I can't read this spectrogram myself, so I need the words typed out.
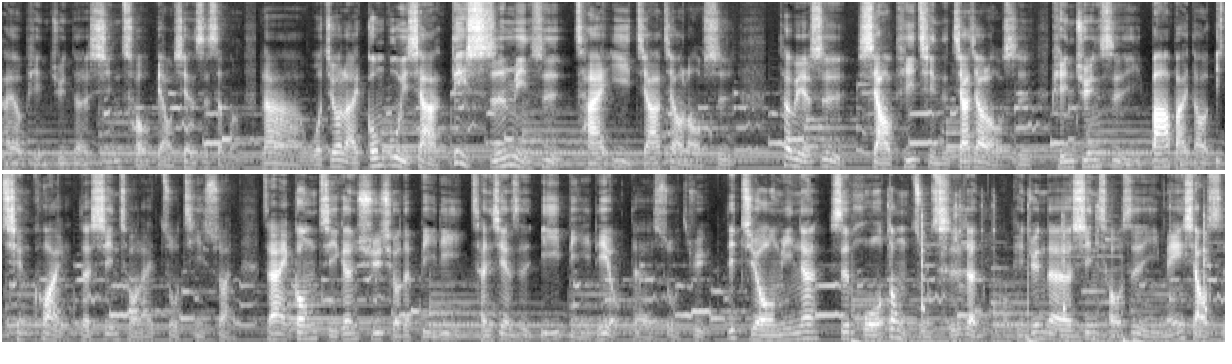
还有平均的薪酬表现是什么。那我就来公布一下，第十名是才艺家教老师。特别是小提琴的家教老师，平均是以八百到一千块的薪酬来做计算，在供给跟需求的比例呈现是一比六的数据。第九名呢是活动主持人，平均的薪酬是以每小时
